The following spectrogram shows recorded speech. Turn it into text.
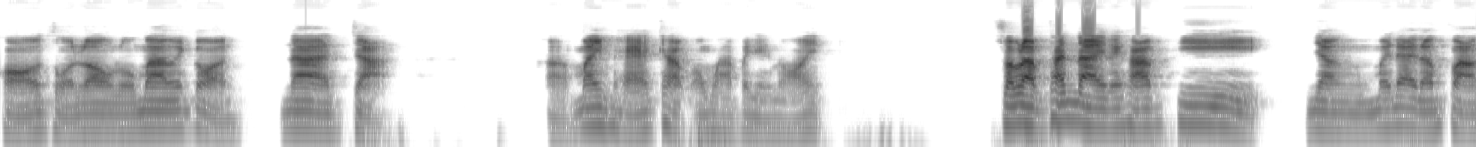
ขอสวนรองโรม่าไว้ก่อน น่าจะไม่แพ้กลับออกมาเป็นอย่างน้อยสำหรับท่านใดนะครับที่ ยังไม่ได้รับฟัง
